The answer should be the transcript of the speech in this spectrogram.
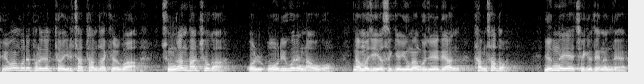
대왕고래 프로젝트 1차 탐사 결과 중간 발표가 올 5, 6월에 나오고 나머지 6개 유망 구조에 대한 탐사도 연내에 재개되는데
